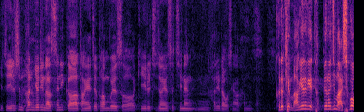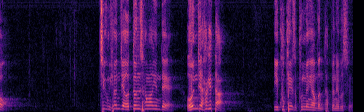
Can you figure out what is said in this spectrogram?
이제 1심 판결이 났으니까 당해 재판부에서 기일을 지정해서 진행하리라고 생각합니다. 그렇게 막연하게 답변하지 마시고 지금 현재 어떤 상황인데 언제 하겠다? 이 국회에서 분명히 한번 답변해 보세요.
